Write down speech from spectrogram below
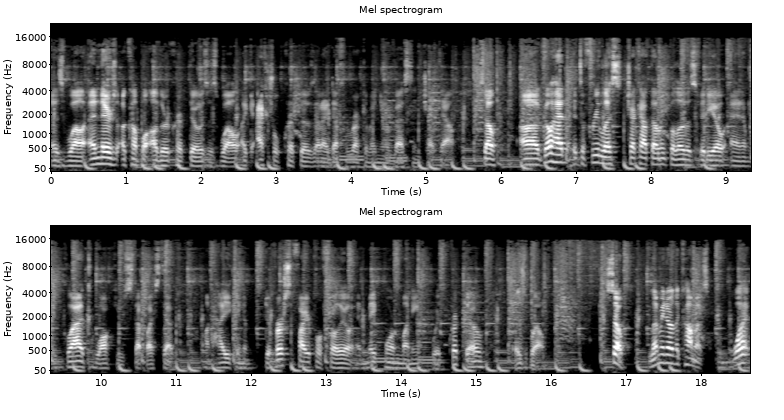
as well. And there's a couple other cryptos as well, like actual cryptos that I definitely recommend you invest in. Check out. So uh, go ahead. It's a free list. Check out that link below this video, and I'm glad to walk you step by step on how you can diversify your portfolio and make more money with crypto as well. So let me know in the comments what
